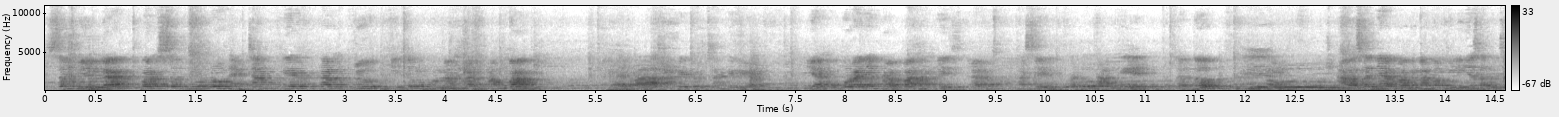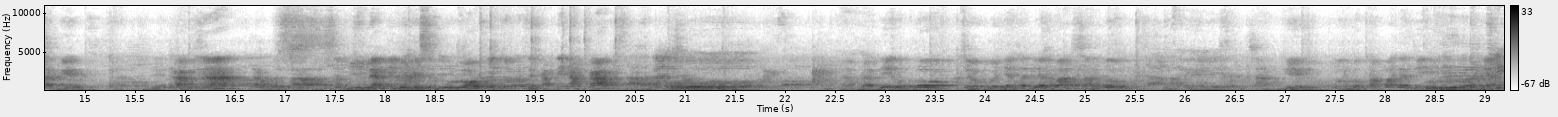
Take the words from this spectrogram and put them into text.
9 per 10 cangkir kaldu itu menggunakan apa? Cangkir baru cangkir ya? Ya ukurannya berapa nanti eh, hasil? Satu cangkir. Satu? Alasannya apa? Kenapa milihnya satu cangkir? Karena Yang besar. 9 dibagi 10 itu mendekati angka Satu. Nah berarti untuk jawabannya tadi apa? Satu cangkir Untuk apa tadi ukurannya?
